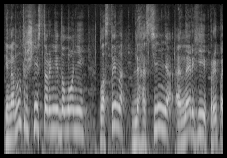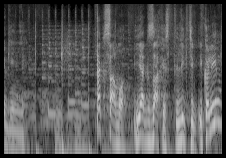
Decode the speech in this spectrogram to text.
І на внутрішній стороні долоні пластина для гасіння енергії при падінні. Так само, як захист ліктів і колін,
